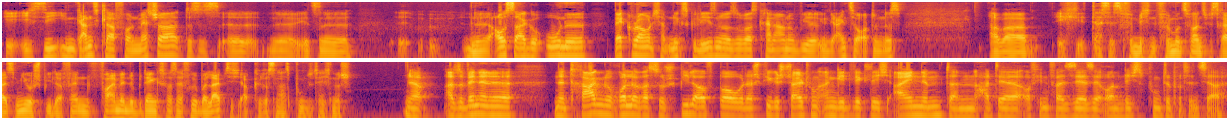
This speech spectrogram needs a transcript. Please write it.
ich sehe ihn ganz klar von Mescher. Das ist äh, jetzt eine, äh, eine Aussage ohne Background. Ich habe nichts gelesen oder sowas, keine Ahnung, wie er irgendwie einzuordnen ist. Aber ich, das ist für mich ein 25 bis 30 Mio-Spieler, vor allem wenn du bedenkst, was er früher bei Leipzig abgerissen hat, punktetechnisch. Ja, also wenn er eine, eine tragende Rolle, was so Spielaufbau oder Spielgestaltung angeht, wirklich einnimmt, dann hat er auf jeden Fall sehr, sehr ordentliches Punktepotenzial.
